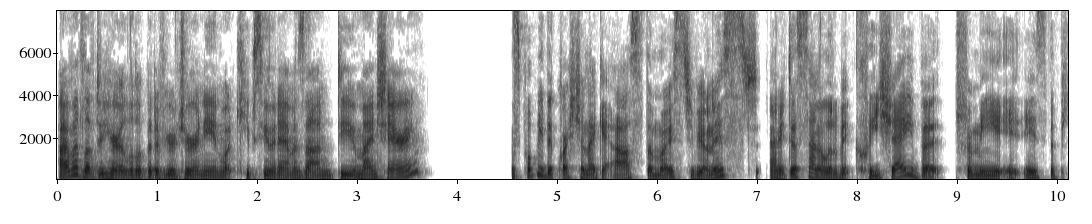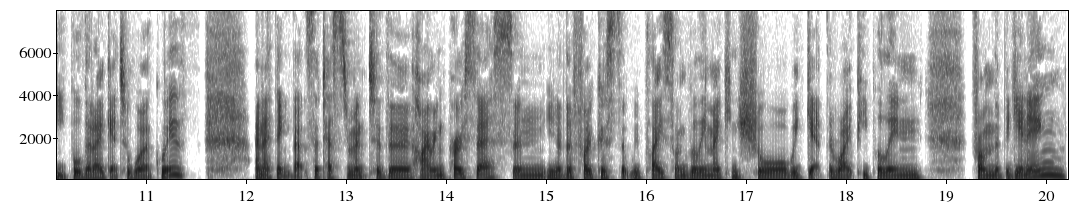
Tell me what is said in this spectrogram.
I would love to hear a little bit of your journey and what keeps you at amazon. Do you mind sharing it's probably the question I get asked the most, to be honest. And it does sound a little bit cliche, but for me, it is the people that I get to work with. And I think that's a testament to the hiring process and, you know, the focus that we place on really making sure we get the right people in from the beginning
